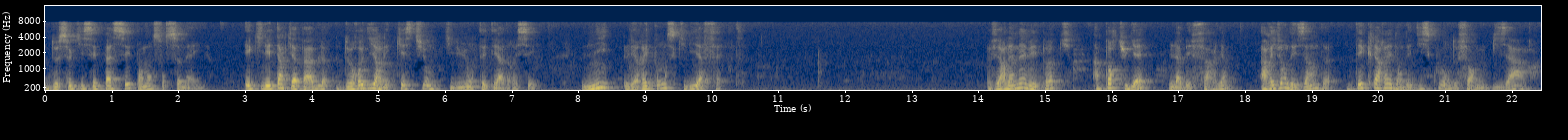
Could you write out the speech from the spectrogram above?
de ce qui s'est passé pendant son sommeil, et qu'il est incapable de redire les questions qui lui ont été adressées, ni les réponses qu'il y a faites. Vers la même époque, un Portugais, l'abbé Faria, arrivant des Indes, déclarait dans des discours de forme bizarre,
